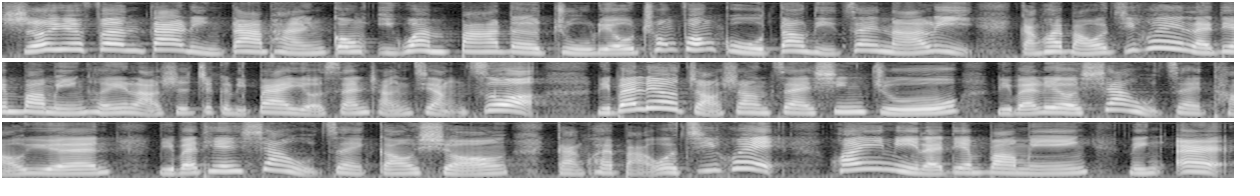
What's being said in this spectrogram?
十二月份带领大盘攻一万八的主流冲锋股到底在哪里？赶快把握机会，来电报名。何燕老师这个礼拜有三场讲座，礼拜六早上在新竹，礼拜六下午在桃园，礼拜天下午在高雄。赶快把握机会，欢迎你来电报名：零二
